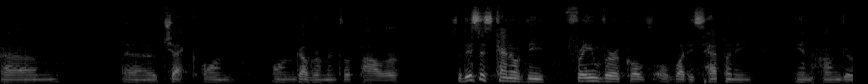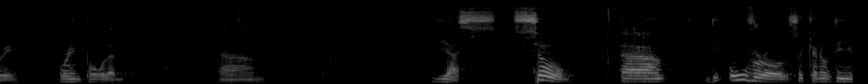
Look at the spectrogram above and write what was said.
um, uh, check on on governmental power. So this is kind of the framework of, of what is happening in Hungary or in Poland. Um, yes. So uh, the overall, so kind of the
